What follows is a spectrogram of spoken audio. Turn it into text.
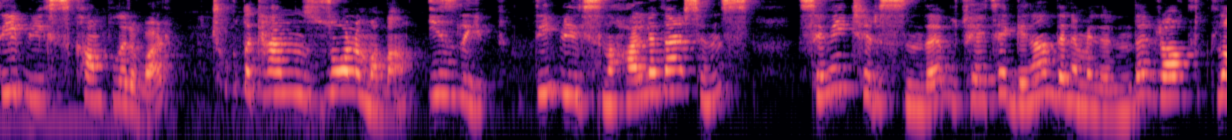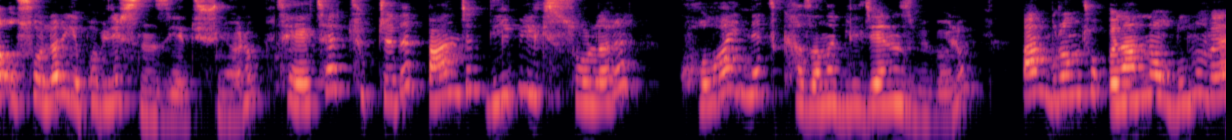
dil bilgisi kampları var. Çok da kendinizi zorlamadan izleyip dil bilgisini hallederseniz sene içerisinde bu TYT genel denemelerinde rahatlıkla o soruları yapabilirsiniz diye düşünüyorum. TYT Türkçe'de bence dil bilgisi soruları kolay net kazanabileceğiniz bir bölüm. Ben buranın çok önemli olduğunu ve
